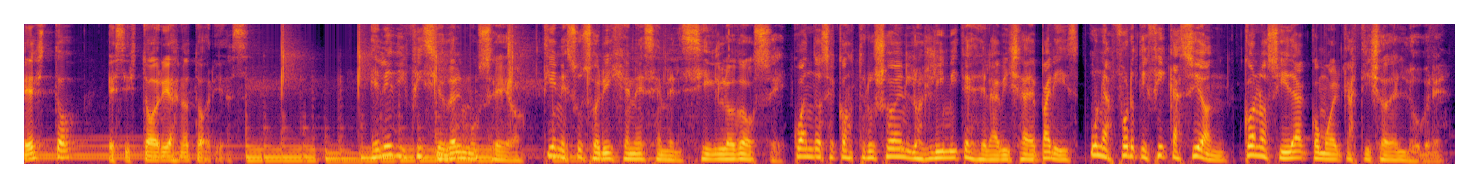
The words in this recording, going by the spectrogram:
Esto es Historias Notorias. El edificio del museo tiene sus orígenes en el siglo XII, cuando se construyó en los límites de la villa de París una fortificación conocida como el Castillo del Louvre.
